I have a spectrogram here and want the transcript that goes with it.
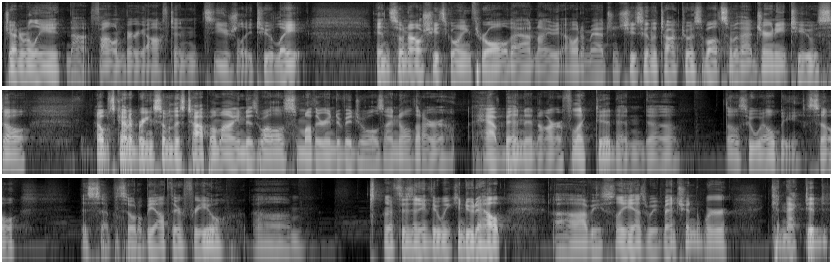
generally not found very often. It's usually too late. And so now she's going through all that, and I, I would imagine she's going to talk to us about some of that journey too. So helps kind of bring some of this top of mind as well as some other individuals I know that are have been and are afflicted, and uh, those who will be. So this episode will be out there for you. Um, if there's anything we can do to help, uh, obviously, as we've mentioned, we're connected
